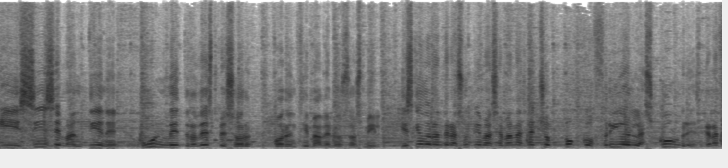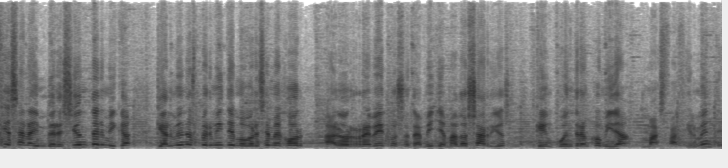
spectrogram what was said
y sí se mantiene un metro de espesor por encima de los 2000. Y es que durante las últimas semanas ha hecho poco frío en las cumbres, gracias a la inversión térmica que al menos permite moverse mejor a los rebecos o también llamados arrios que encuentran comida más fácilmente.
